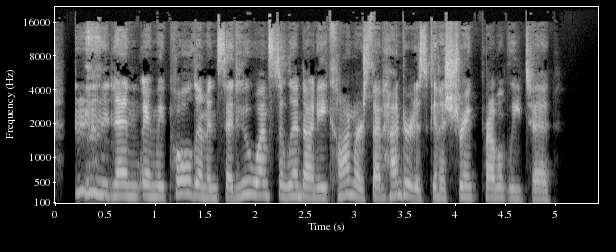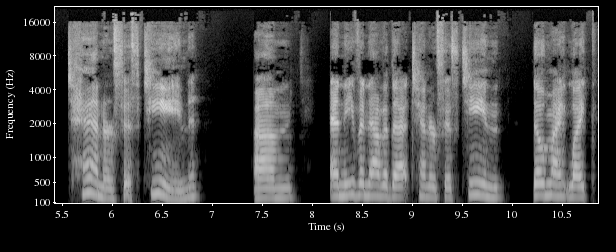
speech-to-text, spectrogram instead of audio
and, and we polled them and said, who wants to lend on e-commerce? That 100 is going to shrink probably to 10 or 15. Um, and even out of that 10 or 15, they might like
